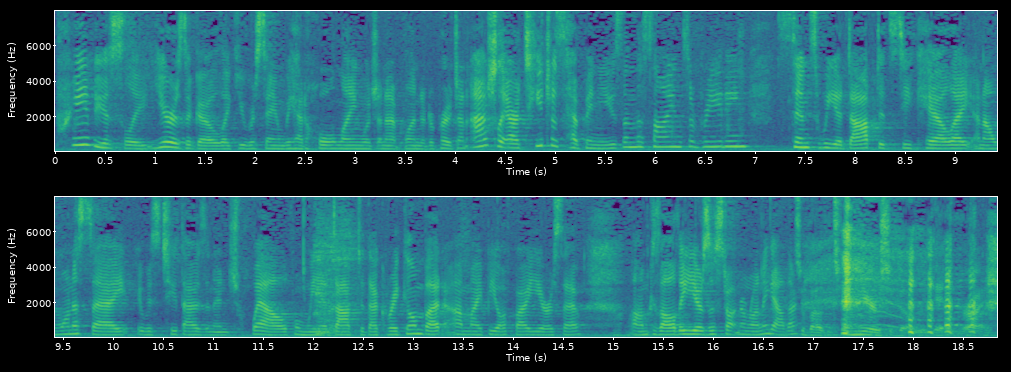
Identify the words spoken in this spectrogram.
previously, years ago, like you were saying, we had whole language and that blended approach. And actually, our teachers have been using the science of reading since we adopted CKLA, and I want to say it was 2012 when we adopted that curriculum, but I might be off by a year or so, because all the years are starting to run together. It's about 10 years ago we did right?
